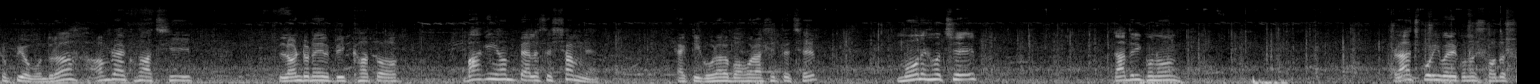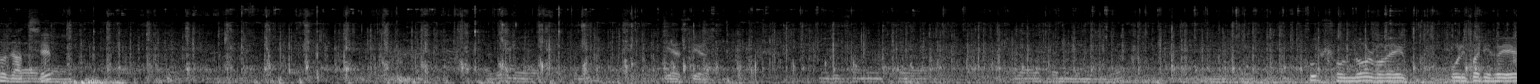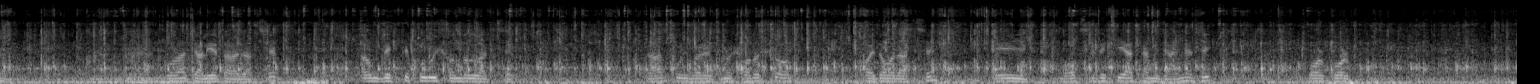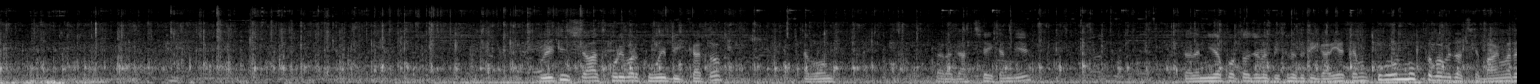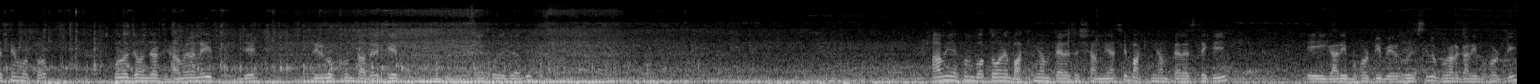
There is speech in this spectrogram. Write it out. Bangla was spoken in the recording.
সুপ্রিয় বন্ধুরা, আমরা এখন আছি লন্ডনের বিখ্যাত বাকিংহাম প্যালেসের সামনে। একটি ঘোড়ার বহর আসিতেছে। মনে হচ্ছে তাদেরই কোনো রাজ পরিবারের কোনো সদস্য যাচ্ছে। ইয়েস ইয়েস খুব সুন্দরভাবে পরিপাটি হয়ে ঘোড়া চালিয়ে তারা যাচ্ছে এবং দেখতে খুবই সুন্দর লাগছে। রাজ পরিবারের কোনো সদস্য হয়তো বা যাচ্ছে। এই বক্সটিতে কী আছে আমি জানি না ঠিক। পরপর ব্রিটিশ রাজ পরিবার খুবই বিখ্যাত এবং তারা যাচ্ছে এখান দিয়ে। তাদের নিরাপত্তার জন্য পিছনে দুটি গাড়ি আছে এবং খুব উন্মুক্তভাবে যাচ্ছে। বাংলাদেশের মতো কোনো ঝঞ্ঝার ঝামেলা নেই যে দীর্ঘক্ষণ তাদেরকে করে যাবে। আমি এখন বর্তমানে বাকিংহাম প্যালেসের সামনে আছি। বাকিংহাম প্যালেস থেকেই এই গাড়ি বহরটি বের হয়েছিল, ঘোড়ার গাড়ি বহরটি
